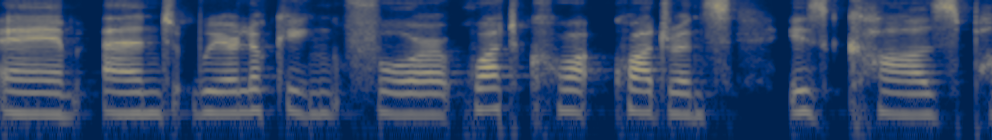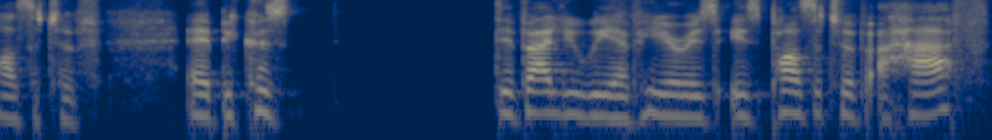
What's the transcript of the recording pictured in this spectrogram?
um, and we're looking for what qu quadrants is cos positive uh, because the value we have here is, is positive a half.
